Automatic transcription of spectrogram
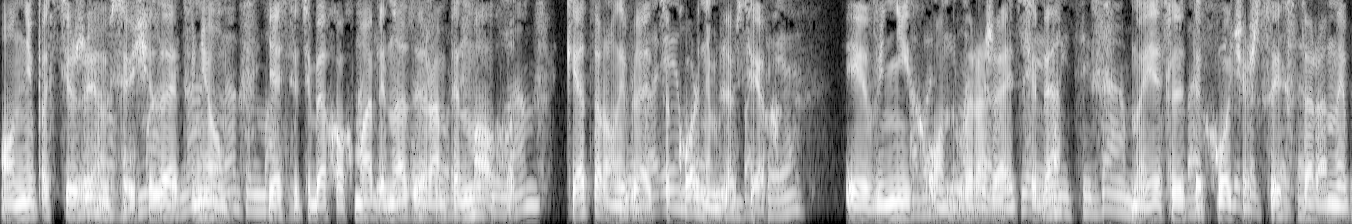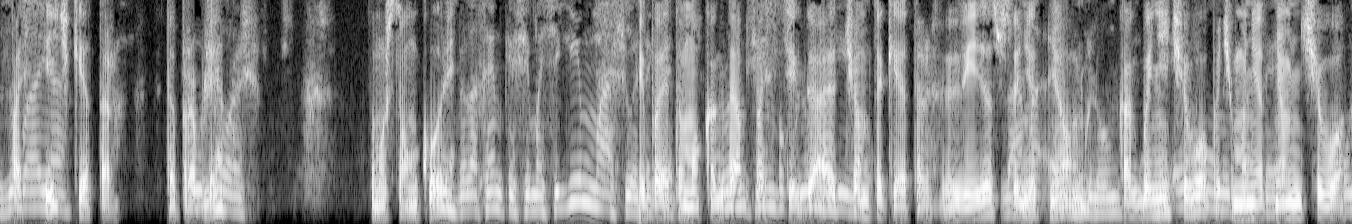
Он непостижим, все исчезает в нем. Есть у тебя хохма, биназа и рампин малхут. Кетер, он является корнем для всех, и в них он выражает себя. Но если ты хочешь с их стороны постичь кетер, это проблема потому что он корень. И поэтому, когда постигают чем-то кетер, видят, что нет в нем как бы ничего. Почему нет в нем ничего?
